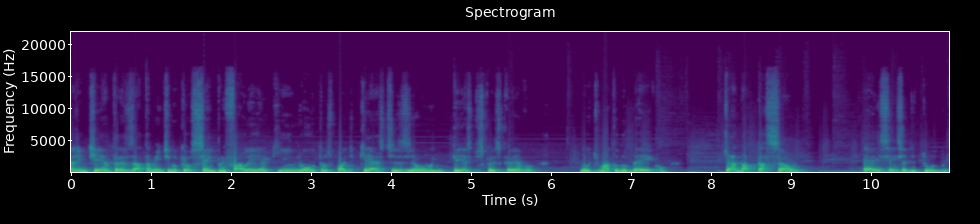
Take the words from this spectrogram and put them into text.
a gente entra exatamente no que eu sempre falei aqui em outros podcasts ou em textos que eu escrevo no Ultimato do Bacon, que a adaptação é a essência de tudo.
